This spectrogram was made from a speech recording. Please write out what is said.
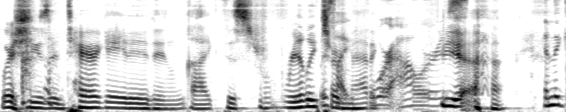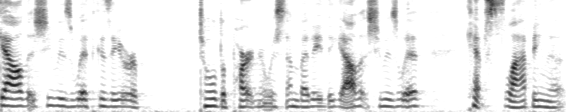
Where she's interrogated and like this really It was traumatic. like four hours. yeah. And the gal that she was with, because they were told to partner with somebody, the gal that she was with kept slapping the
